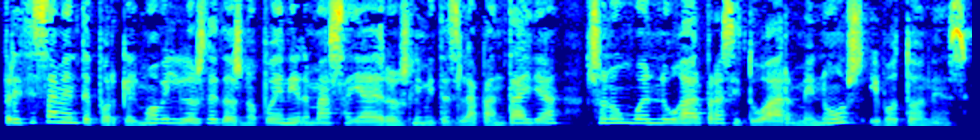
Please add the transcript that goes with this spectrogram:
Precisamente porque el móvil y los dedos no pueden ir más allá de los límites de la pantalla, son un buen lugar para situar menús y botones.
